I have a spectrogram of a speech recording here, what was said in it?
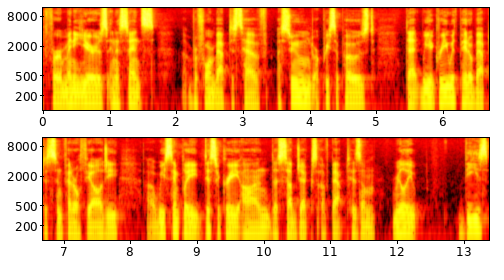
For many years, in a sense, uh, Reformed Baptists have assumed or presupposed that we agree with Paedo-Baptists in federal theology. Uh, we simply disagree on the subjects of baptism. Really, these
